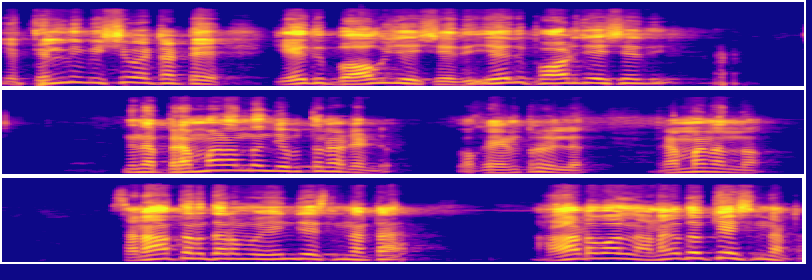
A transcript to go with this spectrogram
ఇక తెలియని విషయం ఏంటంటే ఏది బాగు చేసేది ఏది పాడు చేసేది? నిన్న బ్రహ్మానందం చెబుతున్నాడండి ఒక ఇంటర్వ్యూలో. బ్రహ్మానందం సనాతన ధర్మం ఏం చేసిందంట? ఆడవాళ్ళని అనగదొక్కేసిందట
